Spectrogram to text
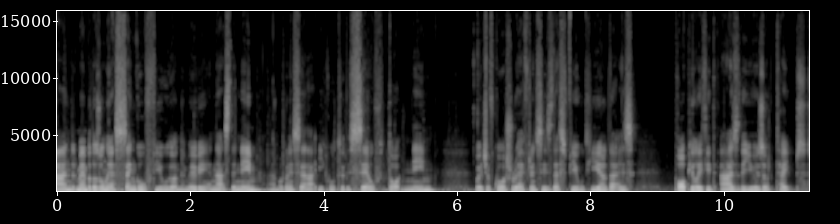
and remember there's only a single field on the movie and that's the name and we're going to set that equal to the self.name which of course references this field here that is populated as the user types.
